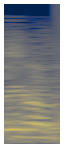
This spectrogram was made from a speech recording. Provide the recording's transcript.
some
